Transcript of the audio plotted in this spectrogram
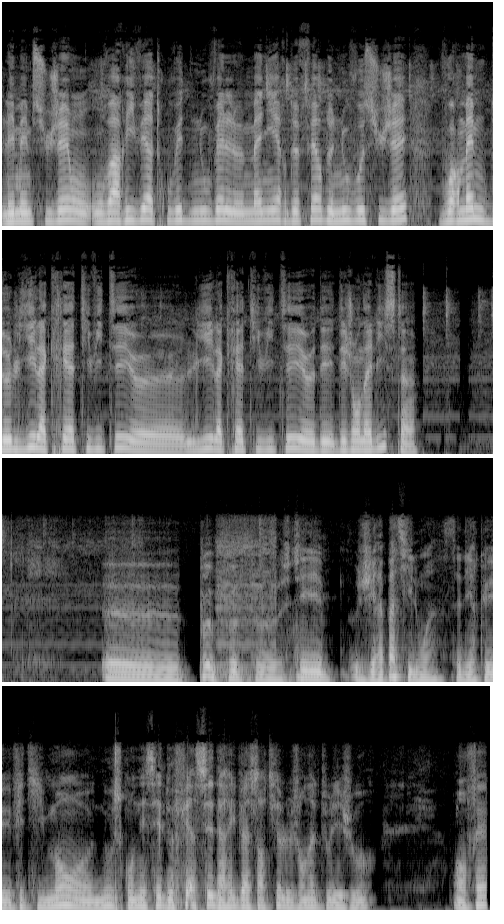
les mêmes sujets, on, va arriver à trouver de nouvelles manières de faire, de nouveaux sujets, voire même de lier la créativité, lier la créativité des, journalistes? peu, peu, peu. J'irai pas si loin. C'est-à-dire qu'effectivement, nous, ce qu'on essaie de faire, c'est d'arriver à sortir le journal tous les jours. En fait,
